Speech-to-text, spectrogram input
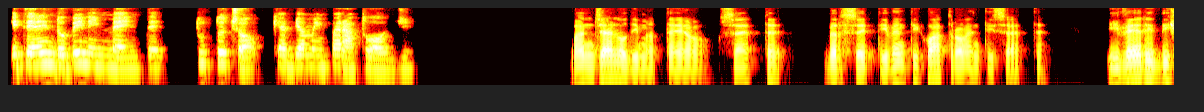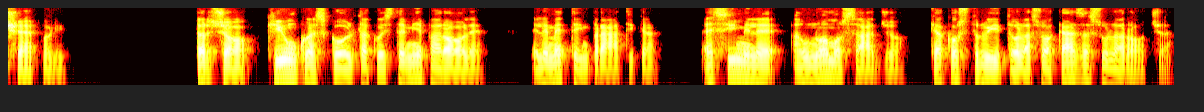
e tenendo bene in mente tutto ciò che abbiamo imparato oggi. Vangelo di Matteo 7, versetti 24-27. I veri discepoli. Perciò chiunque ascolta queste mie parole e le mette in pratica è simile a un uomo saggio che ha costruito la sua casa sulla roccia.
